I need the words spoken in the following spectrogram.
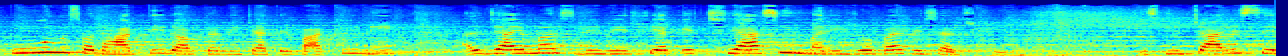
पूर्व शोधार्थी डॉक्टर ऋचा त्रिपाठी ने अल्जाइमर्स डिमेंशिया के छियासी मरीजों पर रिसर्च की। इसमें 40 से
